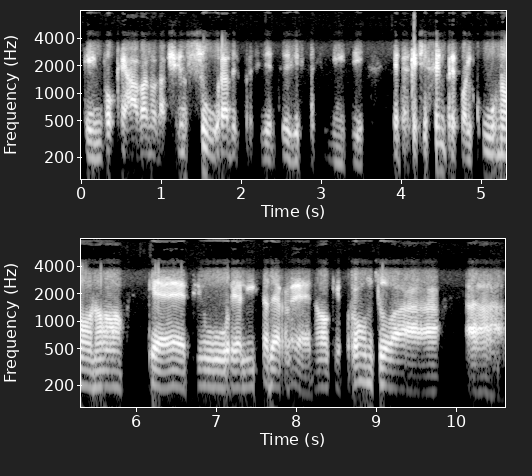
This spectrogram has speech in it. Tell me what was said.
che invocavano la censura del Presidente degli Stati Uniti, e perché c'è sempre qualcuno no, che è più realista del re, no? che è pronto a a,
